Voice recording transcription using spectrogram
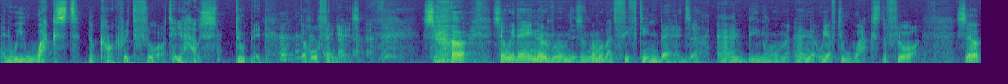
And we waxed the concrete floor. I'll tell you how stupid the whole thing is. So, so we're there in a room. There's a room about 15 beds and big room, and we have to wax the floor. So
